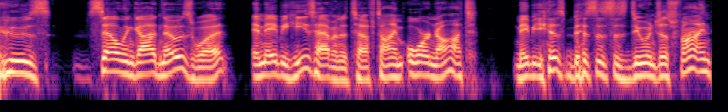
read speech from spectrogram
who's selling God knows what, and maybe he's having a tough time or not. Maybe his business is doing just fine,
